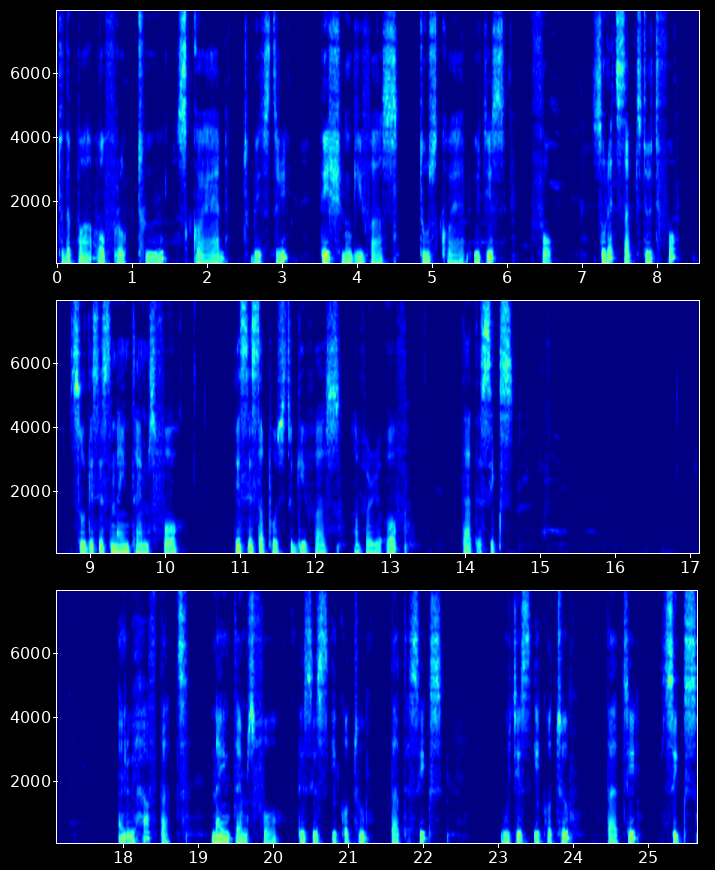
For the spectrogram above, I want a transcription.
to the power of log 2 squared to base 3, this should give us 2 squared, which is 4. So let's substitute 4. So this is 9 times 4. This is supposed to give us a value of 36. And we have that 9 times 4, this is equal to 36, which is equal to 36.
